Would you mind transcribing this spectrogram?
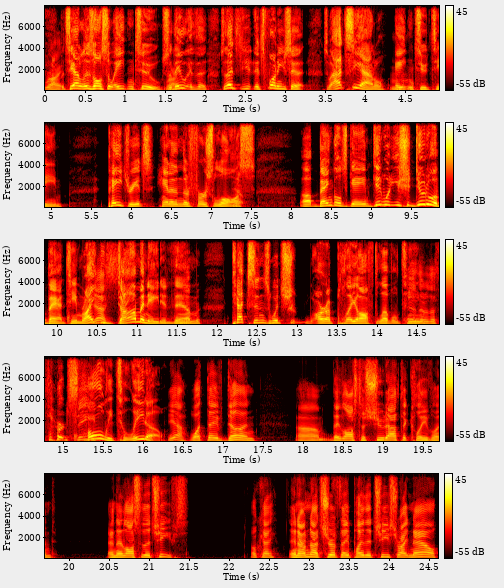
Right. But Seattle is also eight and two. So Right. they the, so that's it's funny you say that. So at Seattle, eight Mm-hmm. and two team, Patriots handed them their first loss. Uh, Bengals game did what you should do to a bad team, right? Yes. You dominated them. Texans, which are a playoff level yeah, team, they're the third seed. holy Toledo. Yeah, what they've done, um, they lost a shootout to Cleveland, and they lost to the Chiefs. Okay, and I'm not sure if they play the Chiefs right now.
